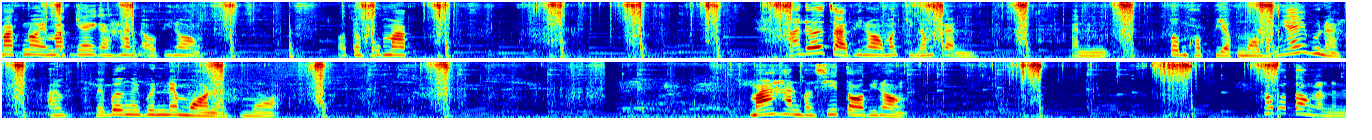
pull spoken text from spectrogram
มักหน่อยมักใหญ่กับหั่นเอาพี่น้องเอาแต่ผู้มัก มาเด้อจ้าพี่น้องมากินน้ำกัน อันต้มข้าวเปียกหม้อบักใหญ่พุ่นน่ะอันไปเบิ่งให้เพิ่นได้หม้อน่ะหม้อมาหั่นผักชีต่อพี่น้อง ต้องอันนั้น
